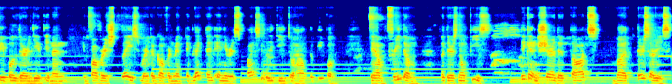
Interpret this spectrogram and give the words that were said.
People there lived in an impoverished place where the government neglected any responsibility to help the people. They have freedom, but there's no peace. They can share their thoughts, but there's a risk.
